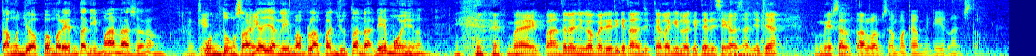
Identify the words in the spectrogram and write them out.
tanggung jawab pemerintah di mana sekarang? Oke. Untung saja yang 58 juta nggak demo ya kan? Baik, Pak Anton dan juga Pak Didi kita lanjutkan lagi dulu kita di segmen selanjutnya. Pemirsa tetaplah bersama kami di Lunch Talk.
